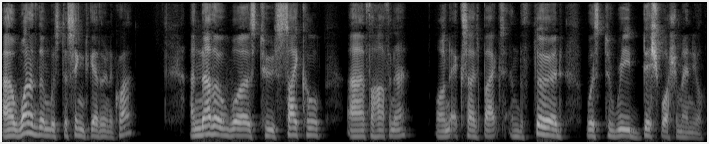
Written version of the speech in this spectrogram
Uh, one of them was to sing together in a choir, another was to cycle uh, for half an hour on exercise bikes, and the third was to read dishwasher manual.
